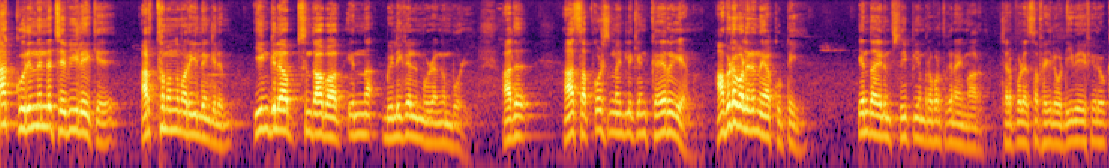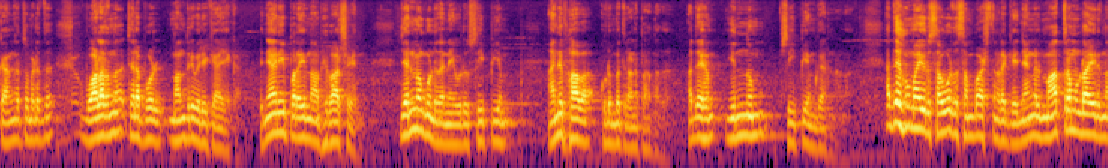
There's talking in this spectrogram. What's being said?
ആ കുരുന്നിന്റെ ചെവിയിലേക്ക് അർത്ഥമൊന്നും അറിയില്ലെങ്കിലും ഇൻഗിലാബ് സിന്ദാബാദ് എന്ന വിളികൾ മുഴങ്ങുമ്പോൾ അത് ആ സബ് കോൺഷ്യസ് മൈൻഡിലേക്ക് കയറുകയാണ്. അവിടെ വളരുന്ന ആ കുട്ടി എന്തായാലും സി പി എം പ്രവർത്തകനായി മാറും. ചിലപ്പോൾ എസ് എഫ് ഐയിലോ ഡി വൈ എഫിലോ ഒക്കെ അംഗത്വമെടുത്ത് വളർന്ന് ചിലപ്പോൾ മന്ത്രി വരെയൊക്കെ ആയേക്കാം. ഞാൻ ഈ പറയുന്ന അഭിഭാഷകൻ ജന്മം കൊണ്ട് തന്നെ ഒരു സി പി എം അനുഭാവ കുടുംബത്തിലാണ് പറഞ്ഞത് അദ്ദേഹം ഇന്നും സി പി എംകാരനാണ് അദ്ദേഹവുമായി ഒരു സൗഹൃദ സംഭാഷണത്തിനിടയ്ക്ക് ഞങ്ങൾ മാത്രമുണ്ടായിരുന്ന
